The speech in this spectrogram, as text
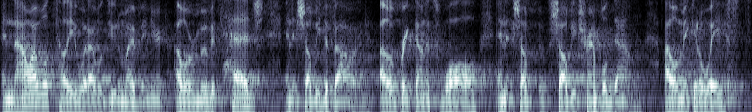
And now I will tell you what I will do to my vineyard. I will remove its hedge, and it shall be devoured. I will break down its wall, and it shall, shall be trampled down. I will make it a waste.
